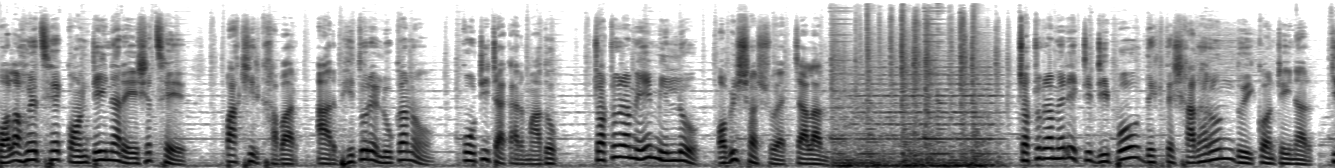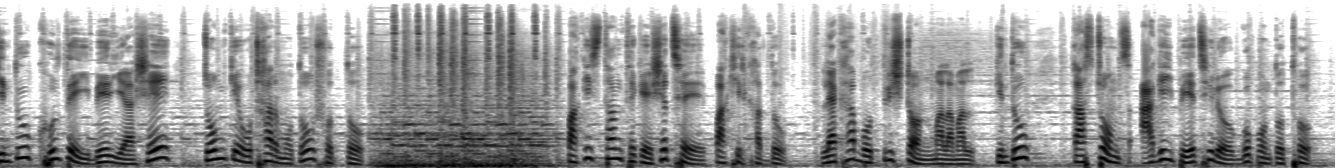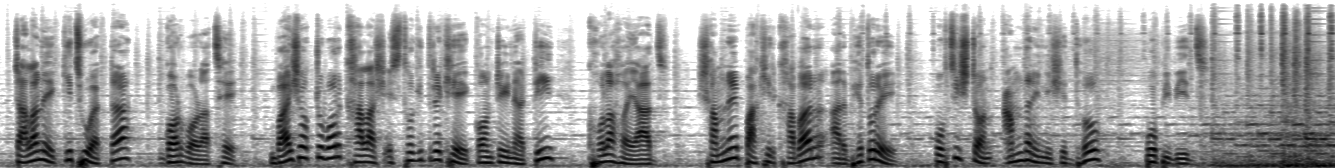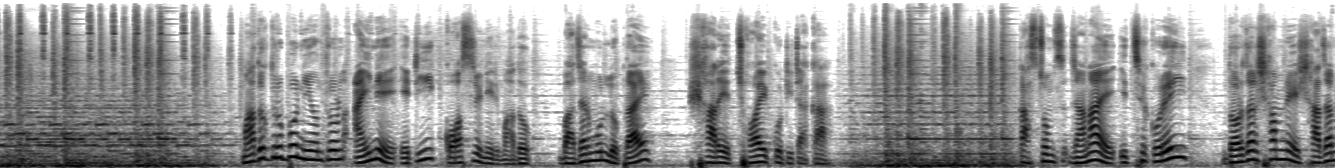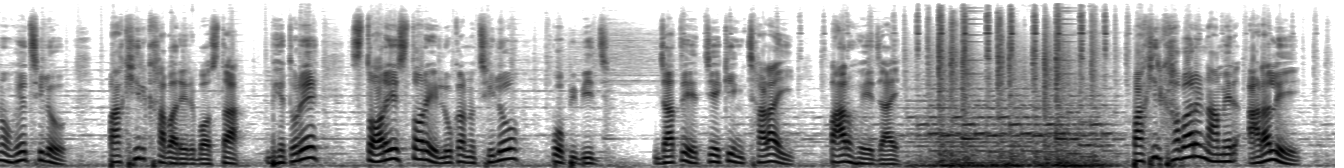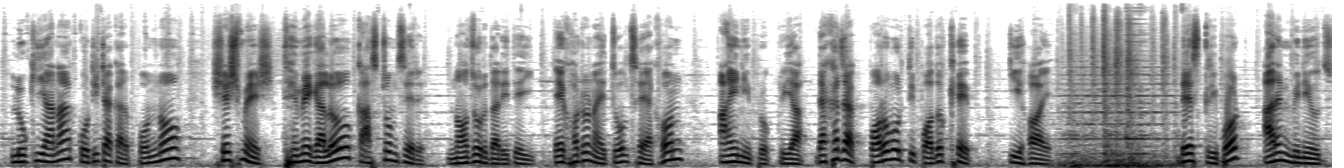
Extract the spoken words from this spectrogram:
বলা হয়েছে, কন্টেইনারে এসেছে পাখির খাবার আর ভেতরে লুকানো কোটি টাকার মাদক। চট্টগ্রামে মিলল অবিশ্বাস্য এক চালান। চট্টগ্রামের একটি ডিপো দেখতে সাধারণ দুই কন্টেইনার, কিন্তু খুলতেই বেরিয়ে আসে চমকে ওঠার মতো সত্য। পাকিস্তান থেকে এসেছে পাখির খাদ্য। লেখা বত্রিশ টন মালামাল, কিন্তু কাস্টমস আগেই পেয়েছিল গোপন তথ্য। চালানে কিছু একটা গড়বড় আছে। বাইশ অক্টোবর খালাস স্থগিত রেখে কন্টেইনারটি খোলা হয় আজ। সামনে পাখির খাবার আর ভেতরে পঁচিশ টন আমদানি নিষিদ্ধ পপি বীজ। মাদকদ্রব্য নিয়ন্ত্রণ আইনে এটি ক শ্রেণির মাদক। বাজার মূল্য প্রায় সাড়ে ছয় কোটি টাকা। কাস্টমস জানায়, ইচ্ছে করেই দরজার সামনে সাজানো হয়েছিল পাখির খাবারের বস্তা। ভেতরে স্তরে স্তরে লুকানো ছিল পপি বীজ, যাতে চেকিং ছাড়াই পার হয়ে যায়। পাখির খাবার নামের আড়ালে লুকিয়ানা কোটি টাকার পণ্য শেষমেশ থেমে গেল কাস্টমসের নজরদারিতেই। এ ঘটনায় চলছে এখন আইনি প্রক্রিয়া। দেখা যাক পরবর্তী পদক্ষেপ কি হয়। Desk report RNB news.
